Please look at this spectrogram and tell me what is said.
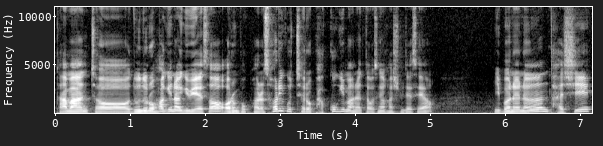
다만 저 눈으로 확인하기 위해서 얼음 폭발을 서리구체로 바꾸기만 했다고 생각하시면 되세요. 이번에는 다시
